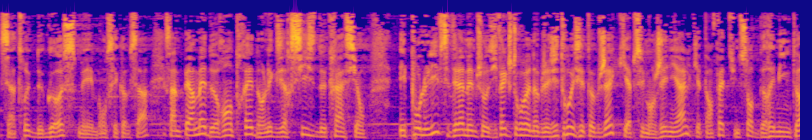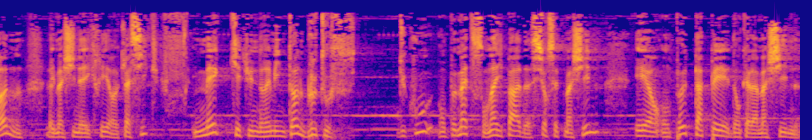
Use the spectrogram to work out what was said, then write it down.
C'est un truc de gosse, mais bon, c'est comme ça. Ça me permet de rentrer dans l'exercice de création. Et pour le livre, c'était la même chose. Il fallait que je trouve un objet. J'ai trouvé cet objet qui est absolument génial, qui est en fait une sorte de Remington, les machines à écrire classiques, mais qui est une Remington Bluetooth. Du coup, on peut mettre son iPad sur cette machine et on peut taper donc à la machine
